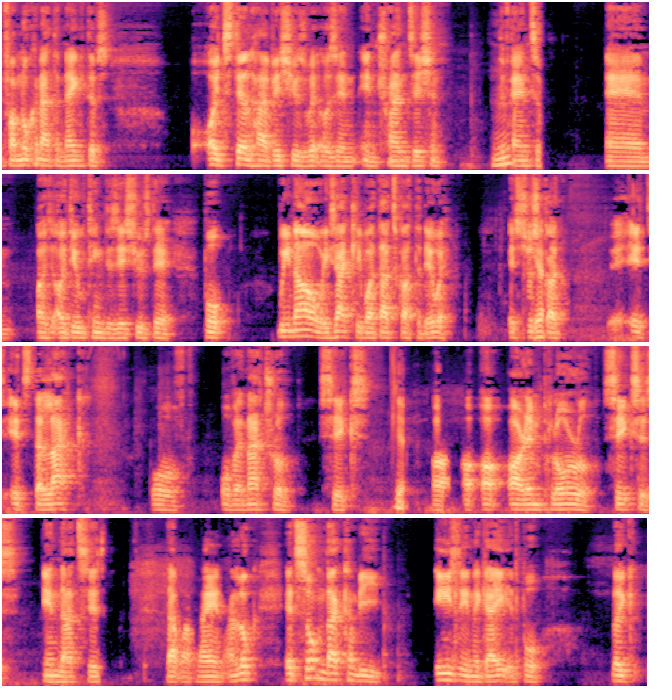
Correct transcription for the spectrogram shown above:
if I'm looking at the negatives, I'd still have issues with us in, in transition, mm. defensive. Um, I, I, do think there's issues there, but we know exactly what that's got to do with. It's just yep. got it, it's the lack of of a natural six, yep. or, or, or in plural sixes in that system that we're playing. And look, it's something that can be easily negated, but like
